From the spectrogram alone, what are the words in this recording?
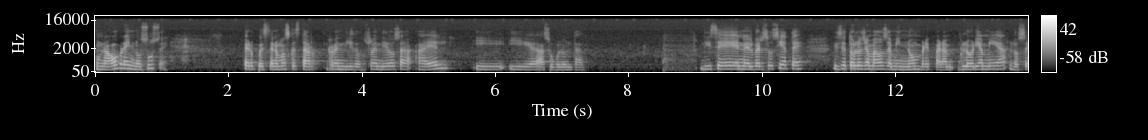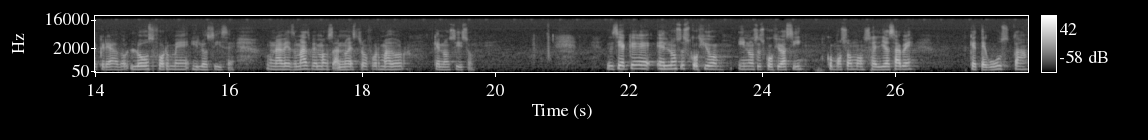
una obra y nos use. Pero pues tenemos que estar rendidos, rendidos a, Él y, y a su voluntad. Dice en el verso 7, dice, todos los llamados de mi nombre, para gloria mía los he creado, los formé y los hice. Una vez más vemos a nuestro formador que nos hizo. Decía que Él nos escogió y nos escogió así, como somos. Él ya sabe que te gusta,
